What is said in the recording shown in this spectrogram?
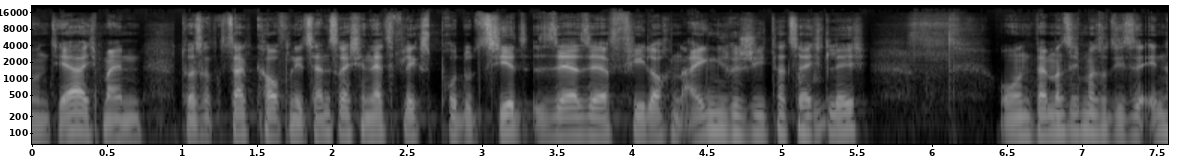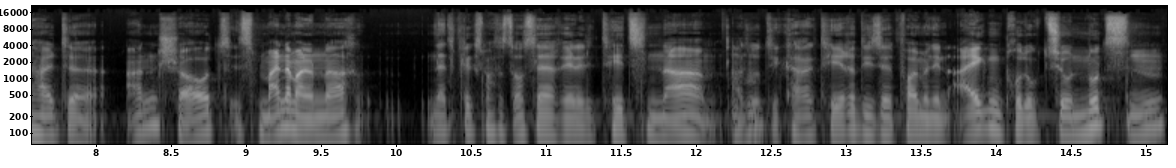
Und ja, ich meine, du hast gerade gesagt, kaufen Lizenzrechte. Netflix produziert sehr, sehr viel auch in Eigenregie tatsächlich. Mhm Und wenn man sich mal so diese Inhalte anschaut, ist meiner Meinung nach, Netflix macht das auch sehr realitätsnah. Also mhm. Also die Charaktere, die sie vor allem in den Eigenproduktionen nutzen,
